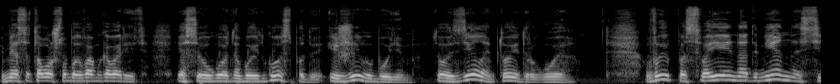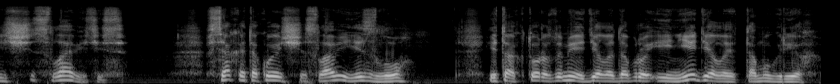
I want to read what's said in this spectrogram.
Вместо того, чтобы вам говорить, если угодно будет Господу, и живы будем, то сделаем то и другое. Вы по своей надменности тщеславитесь. Всякое такое тщеславие есть зло. Итак, кто разумеет делать добро и не делает, тому грех.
